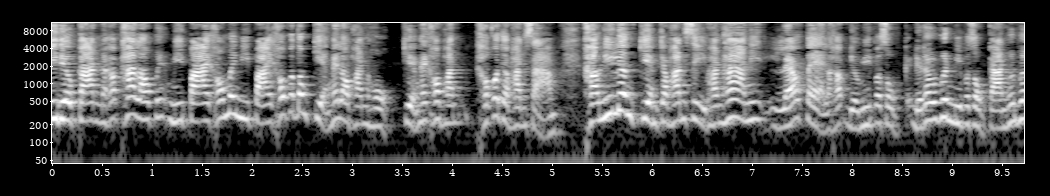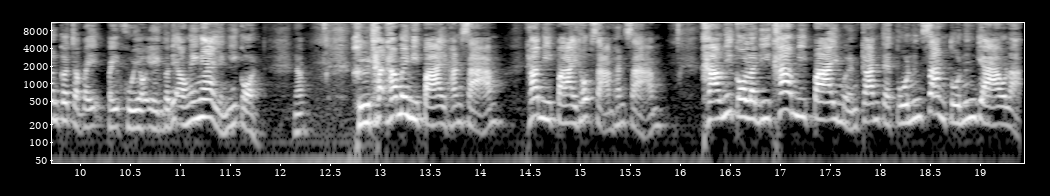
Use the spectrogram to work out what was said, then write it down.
ณีเดียวกันนะครับ ถ้าเรามีปลายเขาไม่มีปลายเขาก็ต้องเกี่ยงให้เราพันหกเกี่ยงให้เขาพันเขาก็จะพันสามคราวนี้เรื่องเกี่ยงจะพันสี่พันห้านี่แล้วแต่ละครับเดี๋ยวมีประสบเดี๋ยวถ้าเพื่อนมีประสบการณ์เพื่อนๆก็จะไปไปคุยเอาเองตอนนี้เอาง่ายๆอย่างนี้ก่อนนะคือถ้าถ้าไม่มีปลายพันสามถ้ามีปลายทบสามพันสามคราวนี้กรณีถ้ามีปลายเหมือนกันแต่ตัวนึงสั้นตัวนึงยาวล่ะ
